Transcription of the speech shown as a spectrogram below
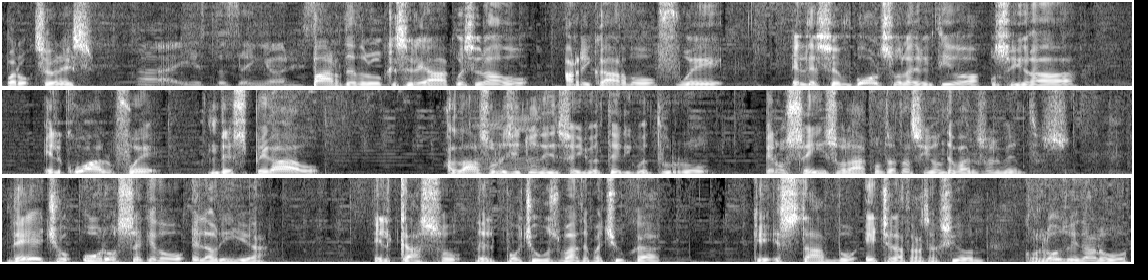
Bueno, señores, Ay, estos señores. parte de lo que se le ha cuestionado a Ricardo fue el desembolso de la directiva con su llegada, el cual fue despegado a la solicitud de diseño del técnico en turno, pero se hizo la contratación de varios elementos. De hecho, uno se quedó en la orilla. El caso del Pocho Guzmán de Pachuca, que estando hecha la transacción con los de Hidalgo,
